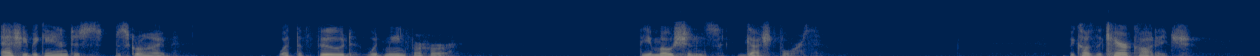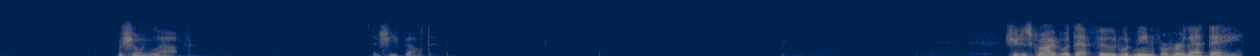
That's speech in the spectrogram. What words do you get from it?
as she began to s- describe what the food would mean for her, the emotions gushed forth. Because the care cottage was showing love. And she felt it. She described what that food would mean for her that day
